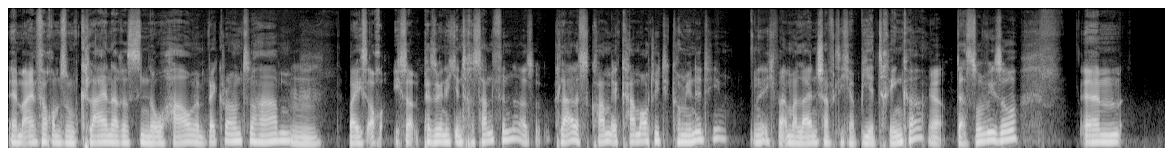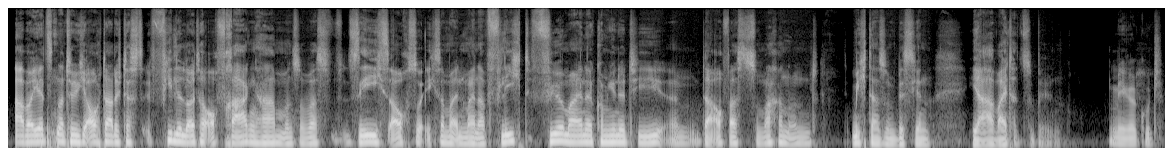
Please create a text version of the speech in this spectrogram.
Ähm, einfach um so ein kleineres Know-how im Background zu haben, Mhm. weil ich es auch ich persönlich interessant finde. Also klar, das kam, kam auch durch die Community. Ich war immer leidenschaftlicher Biertrinker, Ja. das sowieso. Ähm, aber jetzt natürlich auch dadurch, dass viele Leute auch Fragen haben und sowas, sehe ich es auch so, ich sag mal, in meiner Pflicht für meine Community, ähm, da auch was zu machen und mich da so ein bisschen, ja, weiterzubilden. Mega gut.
